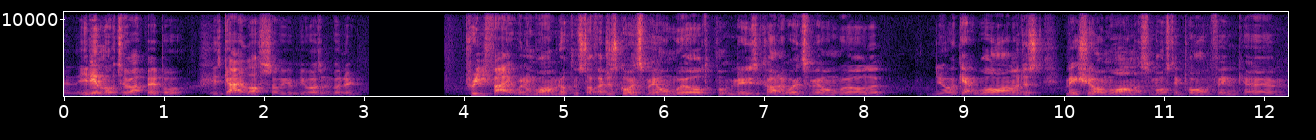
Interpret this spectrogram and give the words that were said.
And he didn't look too happy, but his guy lost, so he, he wasn't to. Pre-fight, when I'm warming up and stuff, I just go into my own world. Put my music on. I go into my own world. I, you know, get warm. I just make sure I'm warm. That's the most important thing. Um,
